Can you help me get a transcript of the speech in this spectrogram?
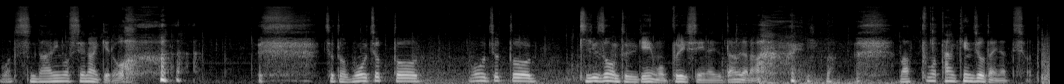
私何もしてないけど。ちょっともうちょっと、もうちょっと、キルゾーンというゲームをプレイしていないとダメだな。今、マップも探検状態になってしまってる。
